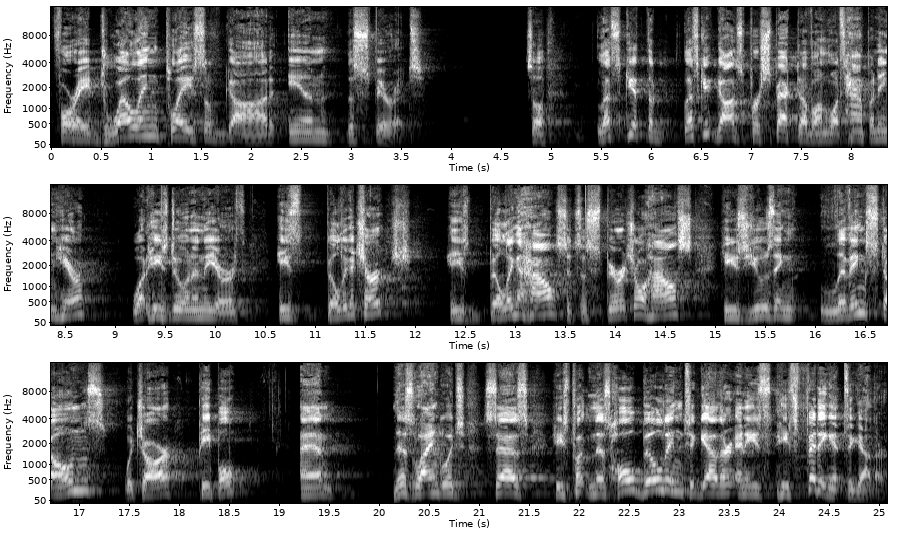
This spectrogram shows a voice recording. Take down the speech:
for a dwelling place of God in the Spirit. So let's get the let's get God's perspective on what's happening here, what he's doing in the earth. He's building a church, he's building a house, it's a spiritual house. He's using living stones, which are people, and this language says he's putting this whole building together and he's, he's fitting it together.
